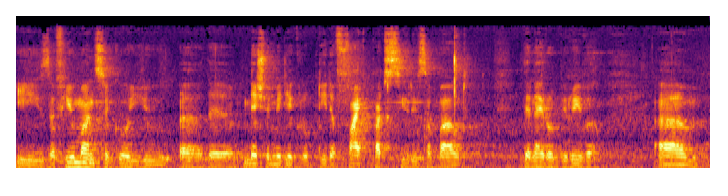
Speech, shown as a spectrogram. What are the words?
is: a few months ago, you the Nation Media Group did a five-part series about the Nairobi River. Um,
